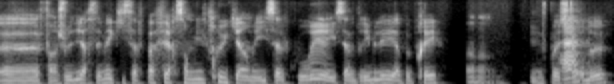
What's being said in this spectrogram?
Euh, Enfin, je veux dire, ces mecs, ils savent pas faire 100 000 trucs, hein, mais ils savent courir, ils savent dribbler à peu près, une fois sur deux.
